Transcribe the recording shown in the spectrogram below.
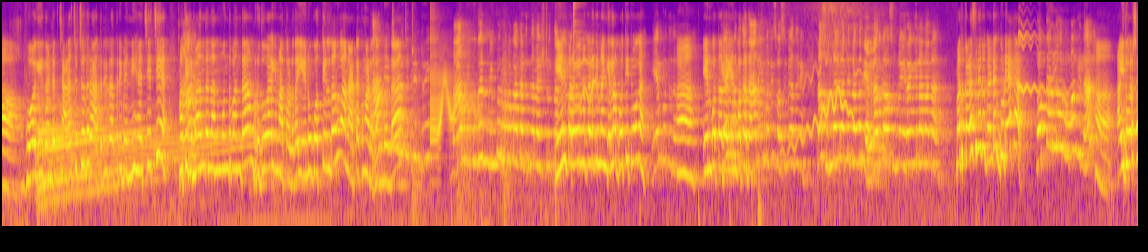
ಆ ಹೋಗಿ ಗಂಡಕ್ಕೆ ಚಾಳ ಚುಚ್ಚೋದು ರಾತ್ರಿ ರಾತ್ರಿ ಬೆನ್ನಿ ಹಚ್ಚಿ ಹಚ್ಚಿ ಮತ್ತೆ ಇಲ್ಲಿ ಬಂದ ನನ್ನ ಮುಂದೆ ಬಂದ ಮೃದುವಾಗಿ ಮಾತಾಡೋದ. ಏನು ಗೊತ್ತಿಲ್ದಂಗ ನಾಟಕ ಮಾಡೋದ ನನ್ ಮುಂದ. ನಾನ್ ನಿಮ್ಗ ನಿಮ್ ಪರವಾಗ ಮಾತಾಡಿದ್ನಲ್ಲ ಇಷ್ಟೊತ್ತ? ಏನ್ ಪರವಾಗಿ ಮಾತಾಡಿದ್ರಿ ನಂಗೆಲ್ಲ ಗೊತ್ತಿತ್ತು ಹೋಗ. ಏನ್ ಗೊತ್ತದ? ಹಾ ಏನ್ ಗೊತ್ತದ ಏನ್ ಗೊತ್ತದ? ನಾನು ಈ ಮನೆ ಸೊಸೆನೇ ಅದೀನಿ. ನಾ ಸುಮ್ಮನೆ ಇರತ್ತೀನಿ ಅಂದ್ರೆ ಎಲ್ಲದಕ್ಕ ನಾ ಸುಮ್ಮನೆ ಇರಂಗಿಲ್ಲ ನಾನು. ಮತ್ ಕಳಿಸ್ಬೇಕ ಗಂಡಕ್ ದುಡ್ಯಾಕ? ಹೋಗ್ತಾರಲ್ಲ ಅವ್ರು ಹೋಗಂಗಿಲ್ಲ? ಹಾ ಐದು ವರ್ಷ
